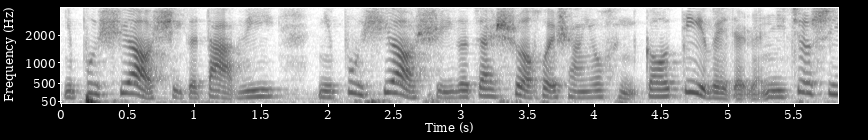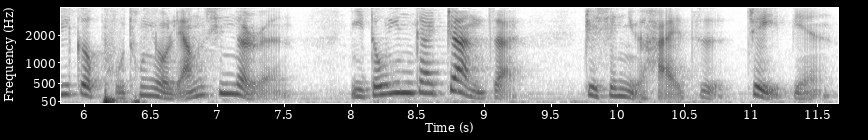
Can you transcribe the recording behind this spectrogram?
你不需要是一个大 V，你不需要是一个在社会上有很高地位的人，你就是一个普通有良心的人。你都应该站在这些女孩子这一边。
